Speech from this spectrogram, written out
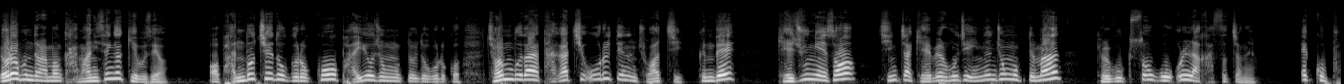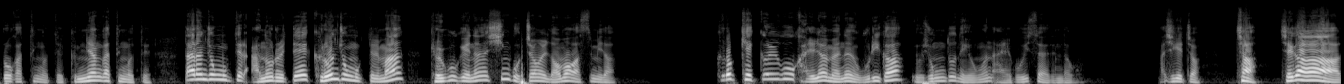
여러분들 한번 가만히 생각해 보세요. 어, 반도체도 그렇고 바이오 종목들도 그렇고 전부 다 다 같이 오를 때는 좋았지. 근데 개 중에서 진짜 개별 호재 있는 종목들만 결국 쏘고 올라갔었잖아요. 에코 프로 같은 것들, 금량 같은 것들, 다른 종목들 안 오를 때 그런 종목들만 결국에는 신고점을 넘어갔습니다. 그렇게 끌고 가려면은 우리가 요 정도 내용은 알고 있어야 된다고. 아시겠죠? 자, 제가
